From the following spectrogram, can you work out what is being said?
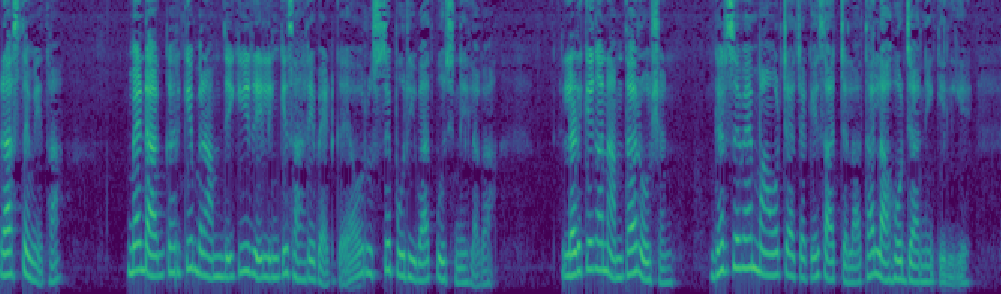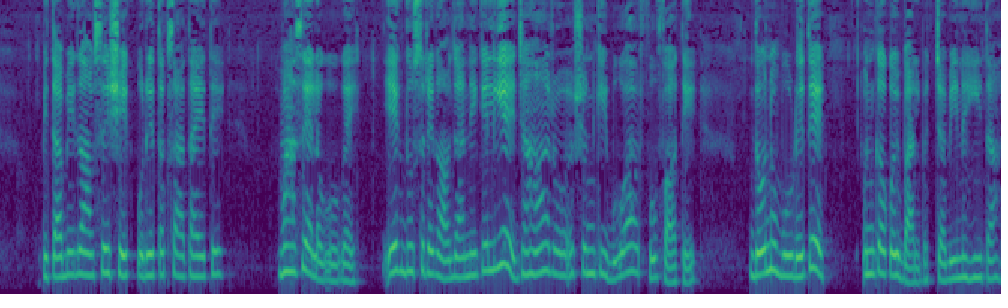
रास्ते में था। मैं डाकघर के बरामदे की रेलिंग के सहारे बैठ गया और उससे पूरी बात पूछने लगा। लड़के का नाम था रोशन। घर से वह माँ और चाचा के साथ चला था लाहौर जाने के लिए। पिता भी गाँव से शेखपुरे तक साथ आए थे। वहाँ से अलग हो गए। एक दूसरे गाँव जाने के लिए, जहाँ रोशन की बुआ और फूफा थे। दोनों बूढ़े थे। उनका कोई बाल बच्चा भी नहीं था।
